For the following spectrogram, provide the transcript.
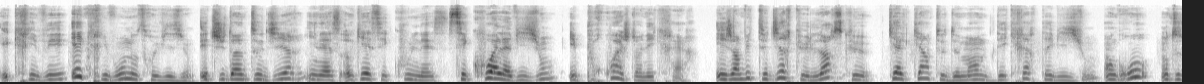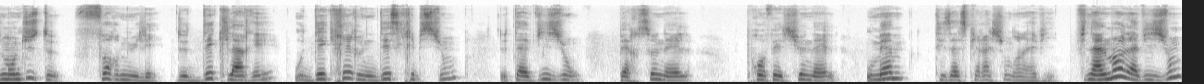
Écrivez, écrivons notre vision. Et tu dois te dire, Inès, ok, c'est cool, Inès. C'est quoi la vision et pourquoi je dois l'écrire? Et j'ai envie de te dire que lorsque quelqu'un te demande d'écrire ta vision, en gros, on te demande juste de formuler, de déclarer ou d'écrire une description de ta vision personnelle, professionnelle ou même tes aspirations dans la vie. Finalement, la vision,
